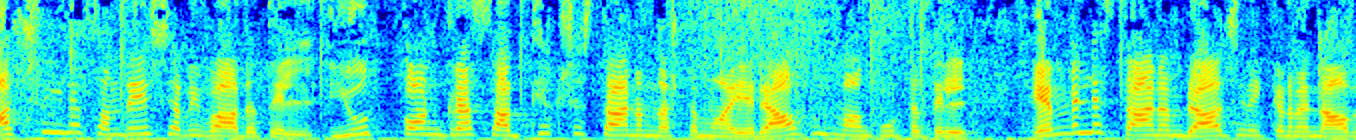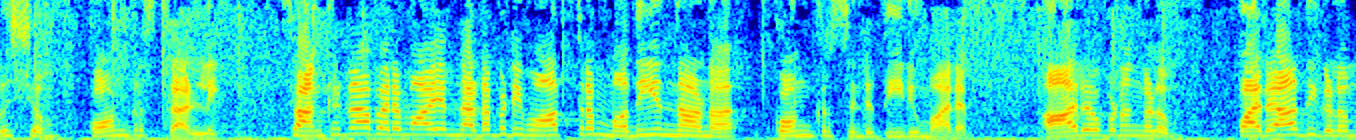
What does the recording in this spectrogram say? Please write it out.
അശ്ലീല സന്ദേശ വിവാദത്തിൽ യൂത്ത് കോൺഗ്രസ് അധ്യക്ഷ സ്ഥാനം നഷ്ടമായ Rahul Mankoottathil M L A സ്ഥാനം രാജിവെക്കണമെന്ന ആവശ്യം കോൺഗ്രസ് തള്ളി. സംഘടനാപരമായ നടപടി മാത്രം മതിയെന്നാണ് കോൺഗ്രസിന്റെ തീരുമാനം. ആരോപണങ്ങളും പരാതികളും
